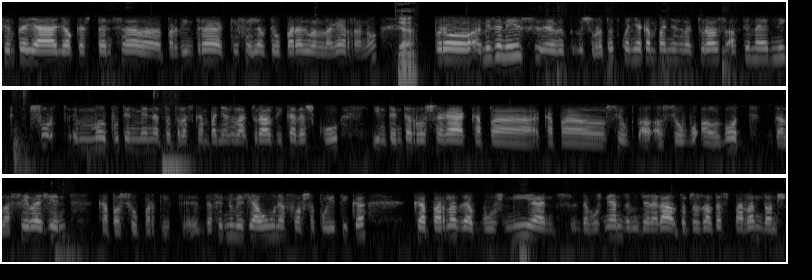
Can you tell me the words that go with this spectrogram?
sempre hi ha allò que es pensa per dintre què feia el teu pare durant la guerra, no? Ja. Però, a més a més, eh, sobretot quan hi ha campanyes electorals, el tema ètnic surt molt potentment a totes les campanyes electorals i cadascú intenta arrossegar cap, a, cap al seu, al seu, al vot de la seva gent cap al seu partit. Eh, De fet, només hi ha una força política que parla de bosnians, de bosnians en general. Tots els altres parlen, doncs,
